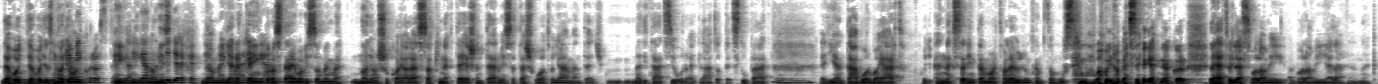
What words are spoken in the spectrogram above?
de hogy, de hogy ez ja, nagyon... Hogy a. Igen, igen, igen a, mi, a de a mi gyerekeink már, korosztályában mhm. viszont meg már nagyon sok olyan lesz, akinek teljesen természetes volt, hogy elment egy meditációra, egy látott egy stupát, igen. egy ilyen táborba járt, hogy ennek szerintem majd, ha leülünk, nem tudom, húsz év múlva újra beszélgetni, akkor lehet, hogy lesz valami, valami jele ennek.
